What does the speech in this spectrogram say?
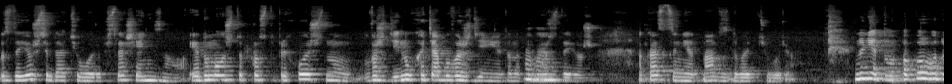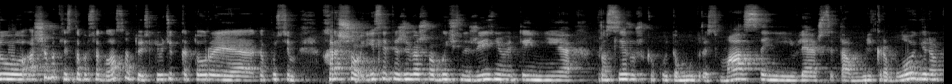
э, сдаешь всегда теорию. Представляешь, я не знала. Я думала, что просто приходишь, ну, вождение, ну, хотя бы вождение это, например, Мгм. сдаешь. Оказывается, нет, надо сдавать теорию. Ну нет, по поводу ошибок я с тобой согласна. То есть люди, которые, допустим, хорошо, если ты живешь в обычной жизнью, и ты не транслируешь какую-то мудрость массы, не являешься там микроблогером,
